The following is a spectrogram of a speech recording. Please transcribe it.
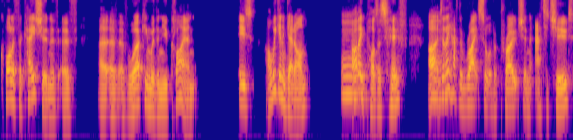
qualification of of uh, of, of, working with a new client is are we going to get on mm. are they positive uh, mm. do they have the right sort of approach and attitude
